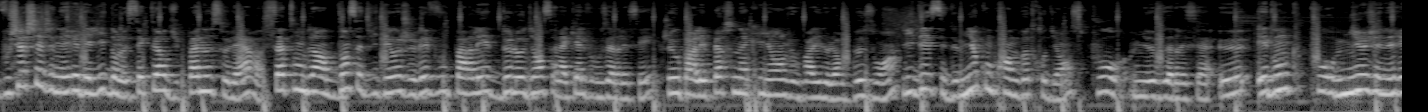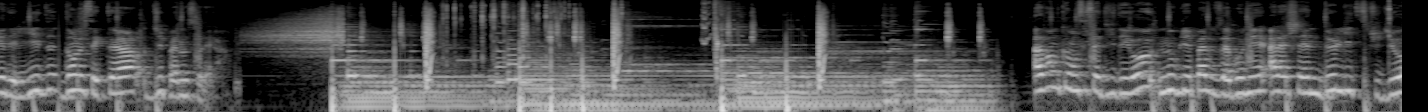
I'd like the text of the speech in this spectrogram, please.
Vous cherchez à générer des leads dans le secteur du panneau solaire Ça tombe bien, dans cette vidéo, je vais vous parler de l'audience à laquelle vous vous adressez. Je vais vous parler persona client, je vais vous parler de leurs besoins. L'idée, c'est de mieux comprendre votre audience pour mieux vous adresser à eux et donc pour mieux générer des leads dans le secteur du panneau solaire. Avant de commencer cette vidéo, n'oubliez pas de vous abonner à la chaîne de Lead Studio.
